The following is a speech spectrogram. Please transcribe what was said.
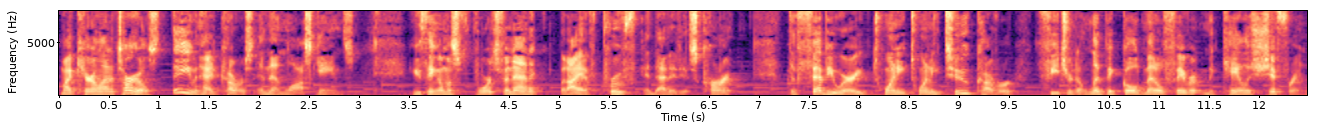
My Carolina Tar Heels, they even had covers and then lost games. You think I'm a sports fanatic? But I have proof and that it is current. The February 2022 cover featured Olympic gold medal favorite Mikaela Shiffrin.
